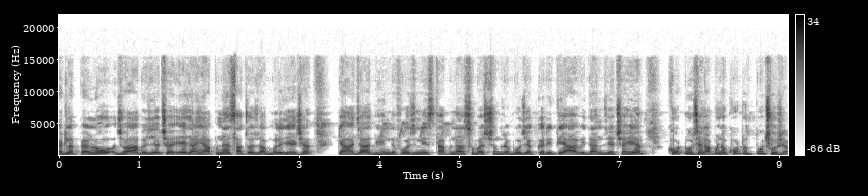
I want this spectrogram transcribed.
એટલે પહેલું જવાબ જે છે એ જ અહીંયા આપણને સાચો જવાબ મળી જાય છે કે આઝાદ હિન્દ ફોજની સ્થાપના સુભાષચંદ્ર બોઝે કરી હતી. આ વિધાન જે છે એ ખોટું છે ને આપણને ખોટું જ પૂછવું છે.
